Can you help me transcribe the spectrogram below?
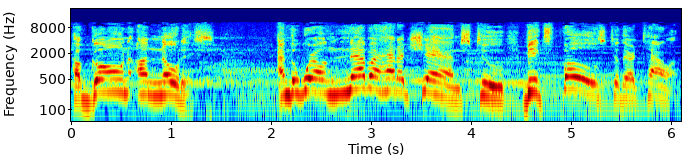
have gone unnoticed and the world never had a chance to be exposed to their talent.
